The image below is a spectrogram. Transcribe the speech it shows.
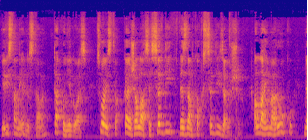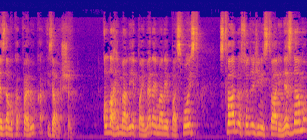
Jer islam je jednostavan, tako njegova svojstva. Kaže Allah se srdi, ne znam kako se srdi i završeno. Allah ima ruku, ne znamo kakva je ruka i završeno. Allah ima lijepa imena, ima lijepa svojstva. Stvarnost određenih stvari ne znamo,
